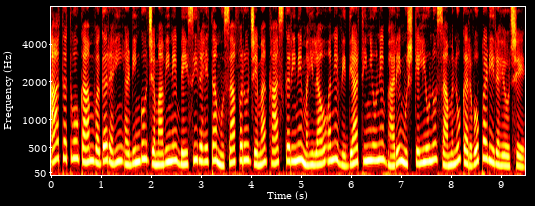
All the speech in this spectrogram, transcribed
આ તત્વો કામ વગર અહીં અડિંગો જમાવીને બેસી રહેતા મુસાફરો જેમાં ખાસ કરીને મહિલાઓ અને વિદ્યાર્થીનીઓને ભારે મુશ્કેલીઓનો સામનો કરવો પડી રહ્યો છે.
